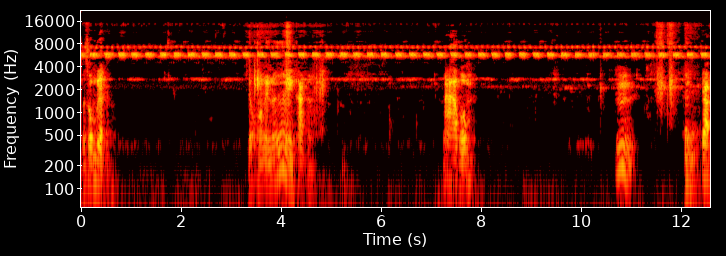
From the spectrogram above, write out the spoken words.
ผสมเลือดเจ้าหอมเลยเนื้อนี่คักอะมาครับผม อืมครับ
